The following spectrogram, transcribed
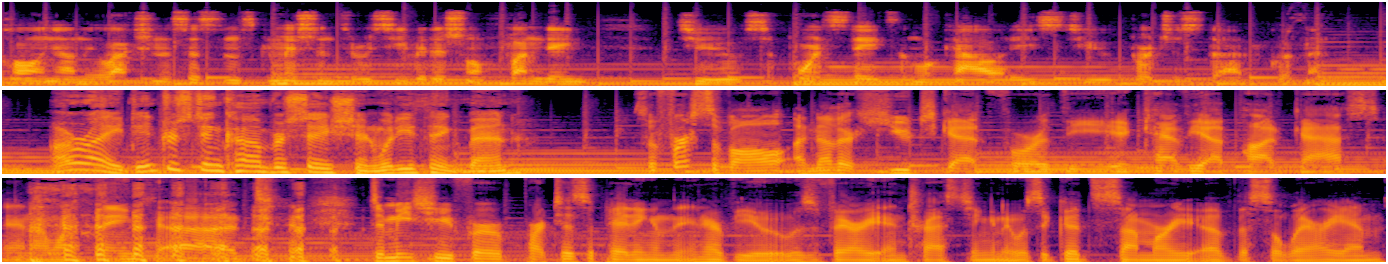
calling on the Election Assistance Commission to receive additional funding to support states and localities to purchase that equipment. All right, interesting conversation. What do you think, Ben? So, first of all, another huge get for the Caveat podcast. And I want to thank uh, Dmitri for participating in the interview. It was very interesting and it was a good summary of the Solarium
